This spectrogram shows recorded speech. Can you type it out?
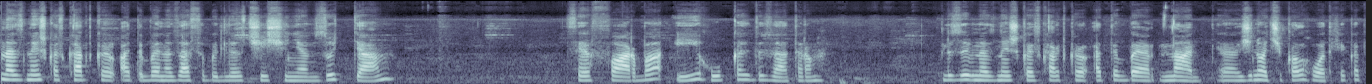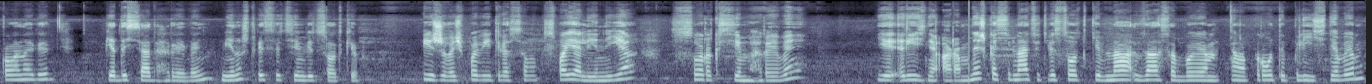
На знижка з карткою АТБ на засоби для очищення взуття. Це фарба і губка з дозатором. Ексклюзивна знижка з карткою АТБ на е, жіночі колготки капронові 50 гривень, мінус 37%. Піжувач повітря своя лінія 47 гривень. Є різні аромати. Знижка 17% на засоби е, проти плісняви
